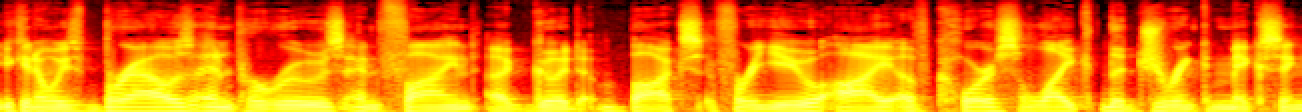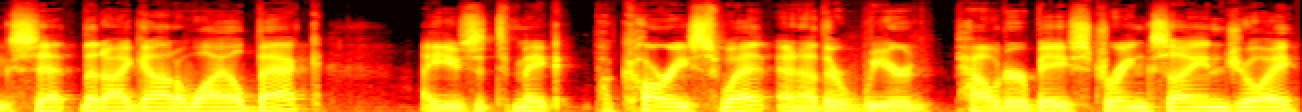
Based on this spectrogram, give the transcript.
You can always browse and peruse and find a good box for you. I, of course, like the drink mixing set that I got a while back. I use it to make Pocari Sweat and other weird powder based drinks I enjoy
